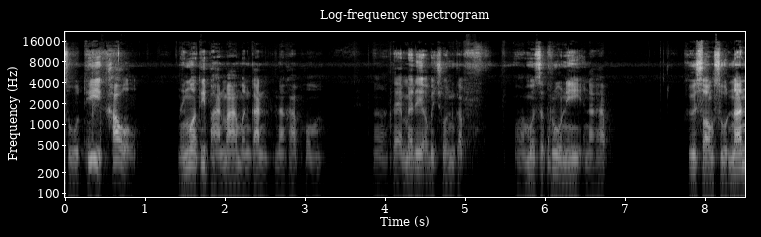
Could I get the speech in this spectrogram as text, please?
สูตรที่เข้าในงวดที่ผ่านมาเหมือนกันนะครับ ผมแต่ไม่ได้เอาไปชนกับเมื่อสักครู่นี้นะครับ คือสองสูตรนั้น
